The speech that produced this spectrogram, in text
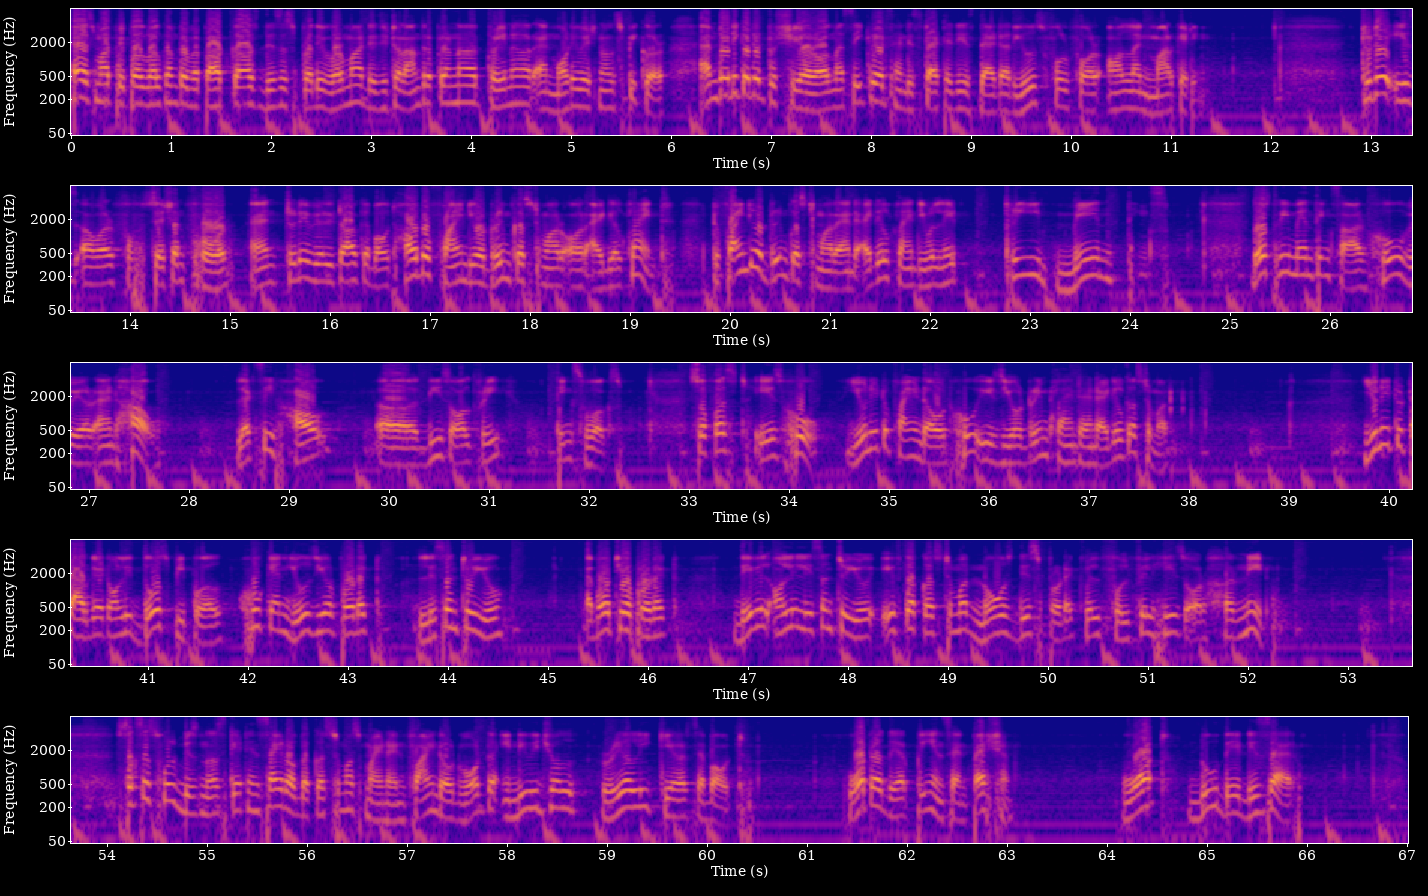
Hey, smart people, welcome to my podcast. This is Pradeep Verma, digital entrepreneur, trainer, and motivational speaker. I'm dedicated to share all my secrets and strategies that are useful for online marketing. Today is our session 4, and today we'll talk about how to find your dream customer or ideal client. To find your dream customer and ideal client, you will need three main things. Those three main things are who, where, and how. Let's see how uh, these all three things works. So first is who? You need to find out who is your dream client and ideal customer. You need to target only those people who can use your product listen to you about your product. They will only listen to you if the customer knows this product will fulfill his or her need. Successful business get inside of the customer's mind and find out what the individual really cares about. What are their pains and passion? What do they desire?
